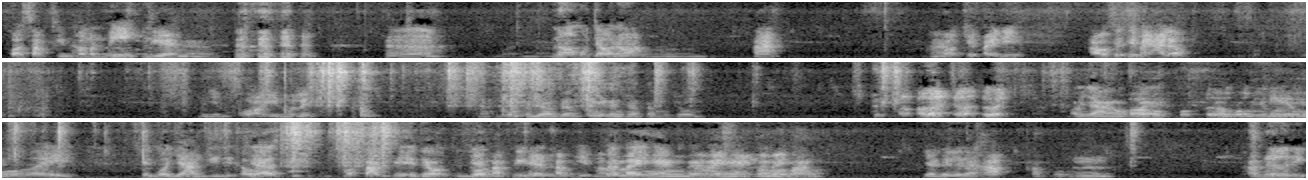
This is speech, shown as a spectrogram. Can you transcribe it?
เพราะทรัพย์สินเฮามันมีเดียวเนี่ยอ่าเนาะมึงเจ้าเนาะอะเอาเก็บไปดี เอาเส้นที่ไม่อายแล้วมันยังขอเองหมาเลยเดี๋ยวไปยองเส้นตี้กันครับท่านผู้ชม เออเออเออเอายางออกพอไปเออโอเคโอ้ยเป็นว่ายางดีที่เขา อย่ามาปักพี่เดี๋ยวจะโดเดี๋ยวนครับพี่เด้อครับพี่ไม่ไม่แห้งไม่ไม่แห้งต้องระวังอย่าดื้อนะครับ ครับผม อืมถ้าดื้อนี่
